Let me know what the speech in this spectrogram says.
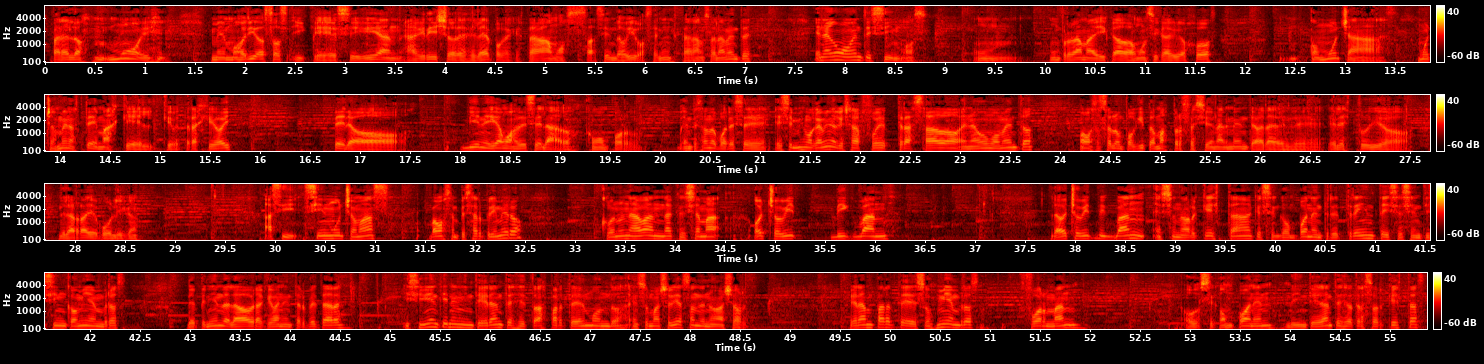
para los muy memoriosos y que seguían a Grillo desde la época que estábamos haciendo vivos en Instagram solamente, en algún momento hicimos un, un programa dedicado a música de videojuegos con muchas, muchos menos temas que el que traje hoy, pero viene digamos de ese lado, como por empezando por ese, ese mismo camino que ya fue trazado en algún momento, vamos a hacerlo un poquito más profesionalmente ahora desde el estudio de la radio pública. Así, sin mucho más, vamos a empezar primero con una banda que se llama 8-Bit Big Band. La 8-Bit Big Band es una orquesta que se compone entre 30 y 65 miembros, dependiendo de la obra que van a interpretar. Y si bien tienen integrantes de todas partes del mundo, en su mayoría son de Nueva York. Gran parte de sus miembros forman o se componen de integrantes de otras orquestas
